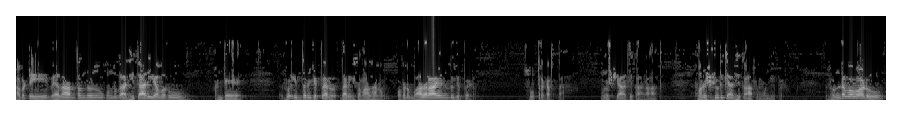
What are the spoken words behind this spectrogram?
కాబట్టి వేదాంతం చదువుకుందుకు అధికారి ఎవరు అంటే ఇద్దరు చెప్పారు దానికి సమాధానం. ఒకడు బాదరాయణుడు చెప్పాడు సూత్రకర్త మనుష్యాధికారాత్. మనుష్యుడికి అధికారము అని చెప్పాడు. రెండవ వాడు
